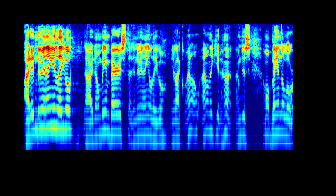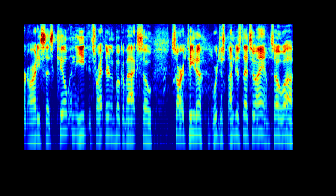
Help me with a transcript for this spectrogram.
I didn't do anything illegal. All right, don't be embarrassed. I didn't do anything illegal. You're like, well, I don't, I don't think you'd hunt. I'm just, I'm obeying the Lord. All right, he says, kill and eat. It's right there in the book of Acts. So, sorry, Peter. We're just, I'm just, that's who I am. So, uh,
